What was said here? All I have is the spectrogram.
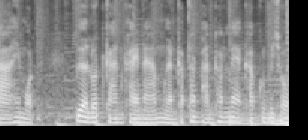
ตาให้หมด เพื่อลดการคายน้ำเหมือนกับท่อนพันธุ์ท่อนแรกครับคุณผู้ชม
